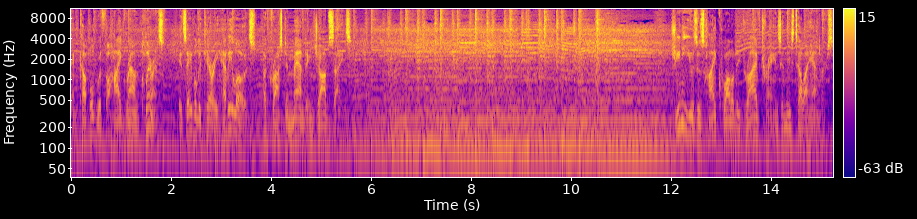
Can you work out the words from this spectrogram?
and coupled with the high ground clearance, it's able to carry heavy loads across demanding job sites. Genie uses high-quality drivetrains in these telehandlers.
